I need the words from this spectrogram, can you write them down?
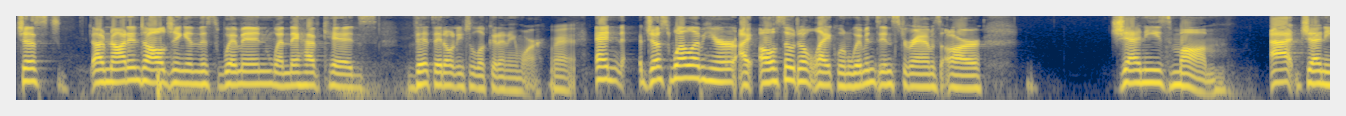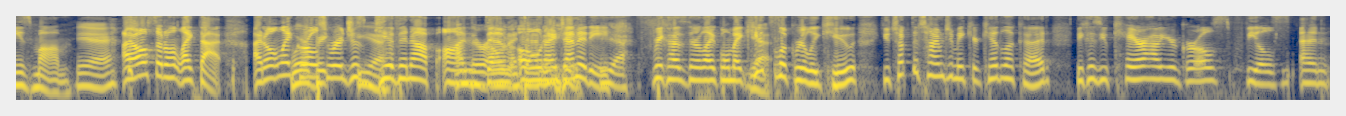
just, I'm not indulging in this women when they have kids that they don't need to look at anymore. Right. And just while I'm here, I also don't like when women's Instagrams are Jenny's mom at Jenny's mom. Yeah. I also don't like that. I don't like We're girls big- who are just yeah. giving up on, On their their own own identity. identity, Yeah. because they're like, well, my kids Yeah. look really cute. You took the time to make your kid look good because you care how your girls feels. And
